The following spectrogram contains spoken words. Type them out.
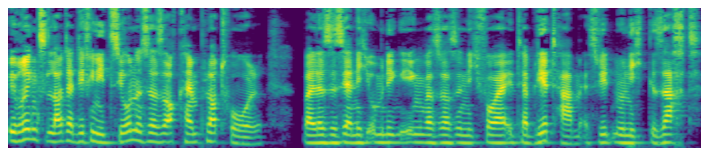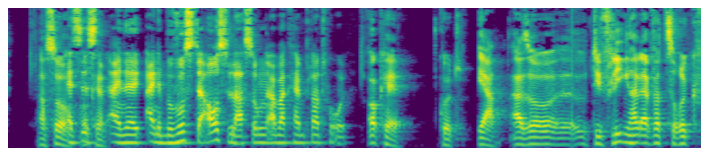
Übrigens, laut der Definition ist das auch kein Plothole, weil das ist ja nicht unbedingt irgendwas, was sie nicht vorher etabliert haben. Es wird nur nicht gesagt. Ach so. Es okay. ist eine, eine bewusste Auslassung, aber kein Plothole. Okay, gut. Ja, also äh, die fliegen halt einfach zurück.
